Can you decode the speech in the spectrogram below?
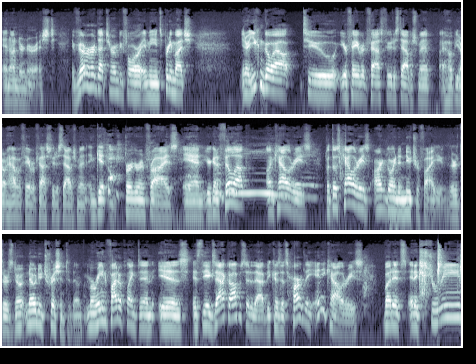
and undernourished. If you've ever heard that term before, it means pretty much, you know, you can go out to your favorite fast food establishment. I hope you don't have a favorite fast food establishment and get a burger and fries and you're gonna fill up on calories, but those calories aren't going to nutrify you. There, there's no, no nutrition to them. Marine phytoplankton is, is the exact opposite of that because it's hardly any calories, but it's an extreme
